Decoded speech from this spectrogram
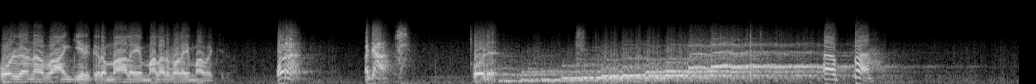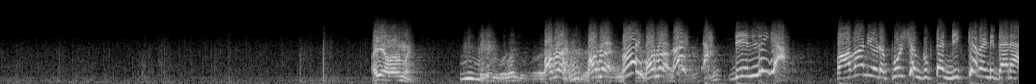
போடலன்னா வாங்கி இருக்கிற மாலையை மலர் வளையமா வச்சிரு. போடு. அப்பா. ஐயா வரணும் பவானியோட புருஷன் கூப்பிட்டா நிக்க வேண்டியதானே?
